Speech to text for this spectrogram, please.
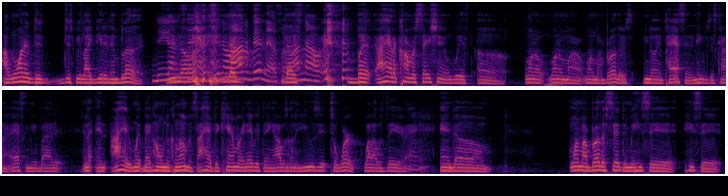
I wanted to just be like, get it in blood. Do you, understand? you know, I've been there, so I know. but I had a conversation with uh, one of one of my one of my brothers, you know, in passing, and he was just kind of asking me about it. And and I had went back home to Columbus. I had the camera and everything. And I was going to use it to work while I was there. Right. And um, one of my brothers said to me, he said, he said,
